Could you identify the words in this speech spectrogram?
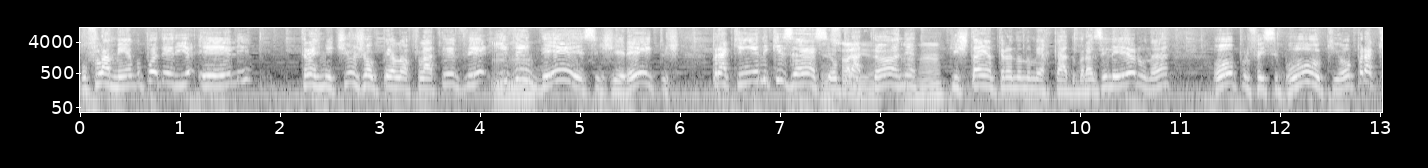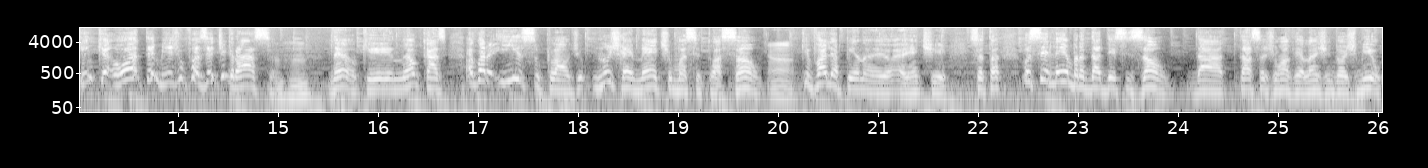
O Flamengo poderia, ele, transmitir o jogo pela Flá TV e vender esses direitos para quem ele quisesse, Isso ou para aí. Turner, Uhum. que está entrando no mercado brasileiro, né? Ou para o Facebook, ou para quem quer, ou até mesmo fazer de graça, Uhum. né? O que não é o caso. Agora, isso, Cláudio, nos remete a uma situação Ah. que vale a pena a gente citar. Você lembra da decisão da Taça João Avelange em 2000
